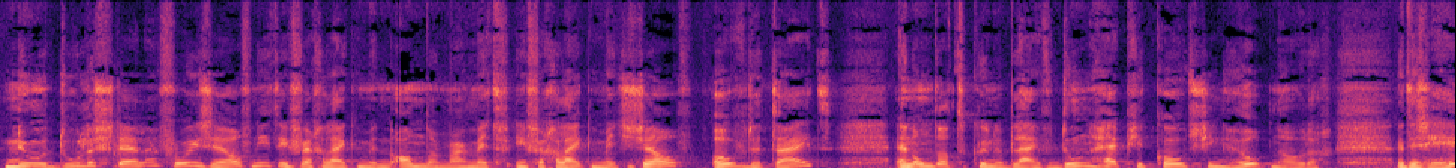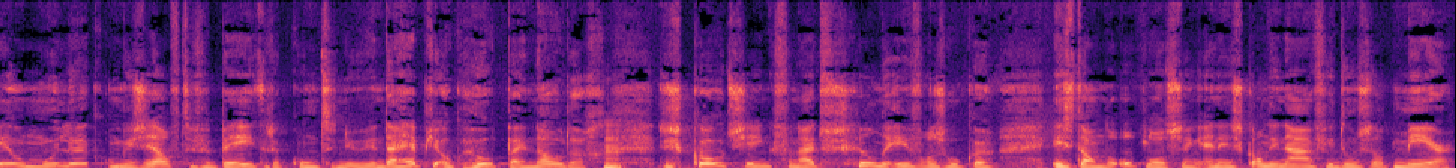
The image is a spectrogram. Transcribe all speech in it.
Nieuwe doelen stellen voor jezelf. Niet in vergelijking met een ander, maar met, in vergelijking met jezelf. Over de tijd. En om dat te kunnen blijven doen, heb je coaching hulp nodig. Het is heel moeilijk om jezelf te verbeteren continu. En daar heb je ook hulp bij nodig. Hm. Dus coaching vanuit verschillende invalshoeken is dan de oplossing. En in Scandinavië doen ze dat meer.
